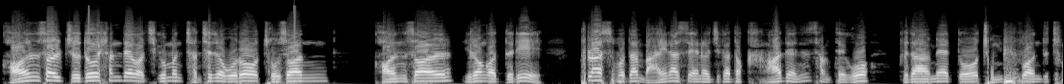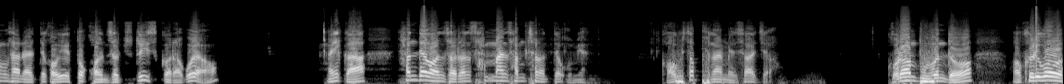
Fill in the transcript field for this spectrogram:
건설주도 현대가 지금은 전체적으로 조선 건설 이런 것들이 플러스보다는 마이너스 에너지가 더 강화된 상태고 그 다음에 또 좀비 펀드 청산할 때 거기에 또 건설주도 있을 거라고요. 그러니까 현대건설은 33,000원대 오면 거기서 분할매수 하죠. 그런 부분도 어, 그리고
